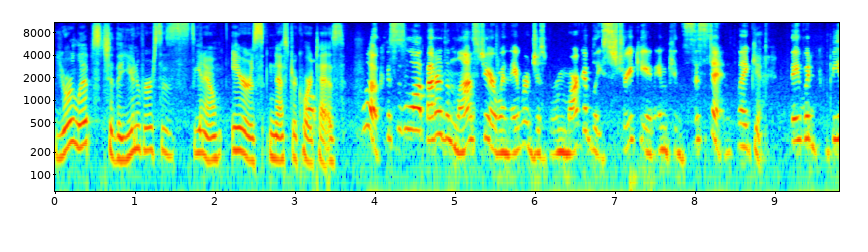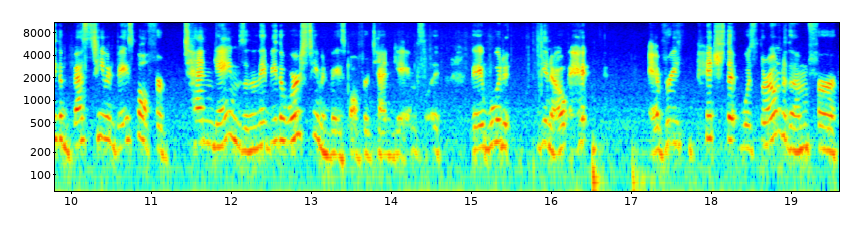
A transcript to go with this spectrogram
Your lips to the universe's, you know, ears, Nestor Cortes. Look, this is a lot better than last year when they were just remarkably streaky and inconsistent. Like Yeah. they would be the best team in baseball for 10 games and then they'd be the worst team in baseball for 10 games. Like they would, you know, hit every pitch that was thrown to them for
